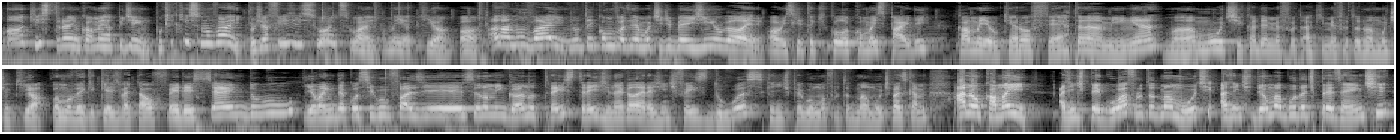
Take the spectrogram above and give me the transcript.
Ah, que estranho, calma aí rapidinho. Por que que isso não vai? Eu já fiz isso antes, uai. Calma aí, aqui, ó. Ó, ah lá, não vai. Não tem como fazer emote de beijinho, galera. Ó, o inscrito aqui colocou uma Spider. Calma aí, eu quero oferta na minha mamute. Cadê minha fruta? Aqui, minha fruta do mamute aqui, ó. Vamos ver o que, que eles vai estar tá oferecendo. E eu ainda consigo fazer, se eu não me engano, três trades, né, galera? A gente fez duas, que a gente pegou uma fruta do mamute, basicamente. Ah, não, calma aí. A gente pegou a fruta do mamute, a gente deu uma Buda de presente,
